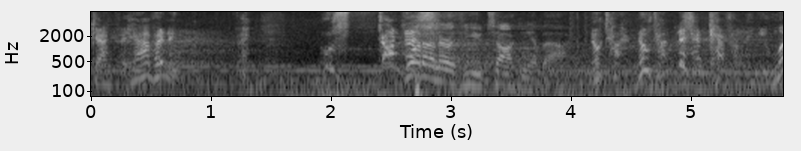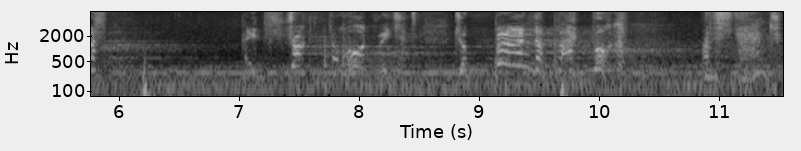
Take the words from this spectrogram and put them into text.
can't be happening. Who's done this? What on earth are you talking about? No time, no time. Listen carefully. You must. I instruct the Lord Regent to burn the Black Book. Understand?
